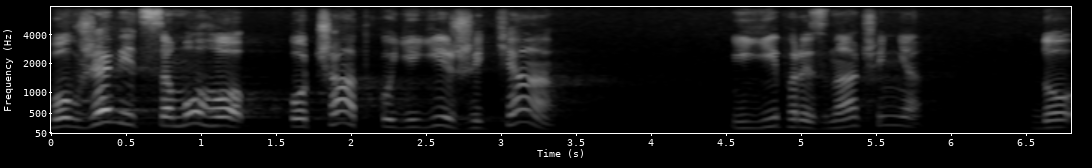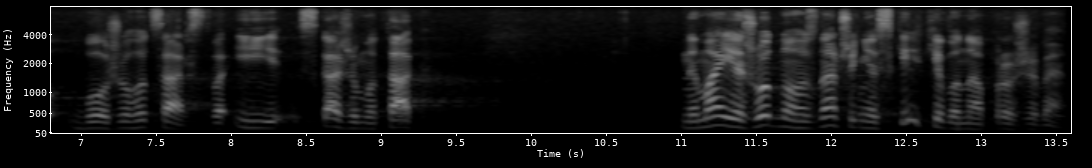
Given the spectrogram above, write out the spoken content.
Бо вже від самого початку її життя, її призначення до Божого царства. І, скажімо так, немає жодного значення, скільки вона проживе.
